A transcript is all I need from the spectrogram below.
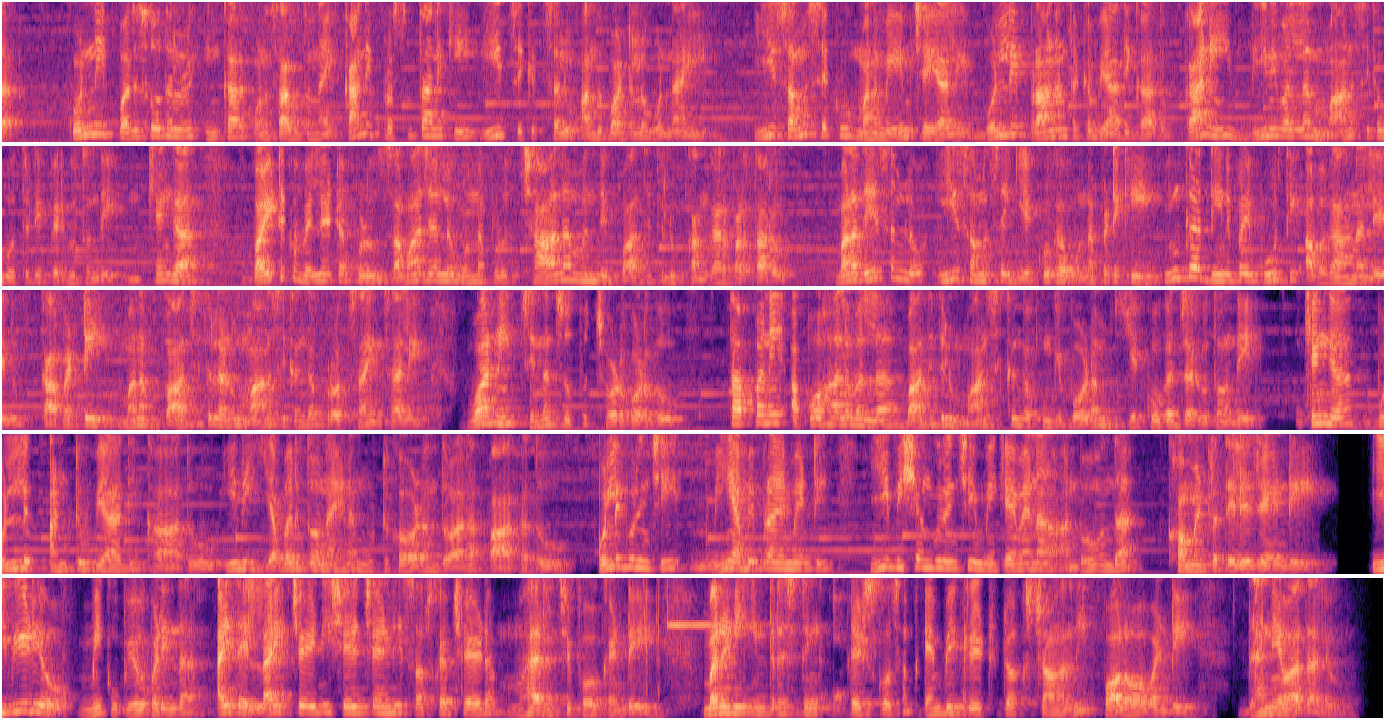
కొన్ని పరిశోధనలు ఇంకా కొనసాగుతున్నాయి కానీ ప్రస్తుతానికి ఈ చికిత్సలు అందుబాటులో ఉన్నాయి. ఈ సమస్యకు మనం ఏం చేయాలి? బొల్లి ప్రాణాంతక వ్యాధి కాదు కానీ దీనివల్ల మానసిక ఒత్తిడి పెరుగుతుంది. ముఖ్యంగా బయటకు వెళ్ళేటప్పుడు సమాజంలో ఉన్నప్పుడు చాలా మంది బాధితులు కంగారు పడతారు. మన దేశంలో ఈ సమస్య ఎక్కువగా ఉన్నప్పటికీ ఇంకా దీనిపై పూర్తి అవగాహన లేదు. కాబట్టి మన బాధితులను మానసికంగా ప్రోత్సహించాలి. వారిని చిన్న చూపు చూడకూడదు. తప్పని అపోహాల వల్ల బాధితులు మానసికంగా కుంగిపోవడం ఎక్కువగా జరుగుతోంది. ముఖ్యంగా బొల్లి అంటు వ్యాధి కాదు. ఇది ఎవరితోనైనా ముట్టుకోవడం ద్వారా పాకదు. బొల్లి గురించి మీ అభిప్రాయం ఏంటి? ఈ విషయం గురించి మీకేమైనా అనుభవం ఉందా? కామెంట్లో తెలియజేయండి. ఈ వీడియో మీకు ఉపయోగపడిందా? అయితే లైక్ చేయండి షేర్ చేయండి సబ్స్క్రైబ్ చేయడం మర్చిపోకండి. మరిన్ని ఇంట్రెస్టింగ్ అప్డేట్స్ కోసం ఎంబీ క్రియేటివ్ టాక్స్ ఛానల్ని ఫాలో అవ్వండి. ధన్యవాదాలు.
